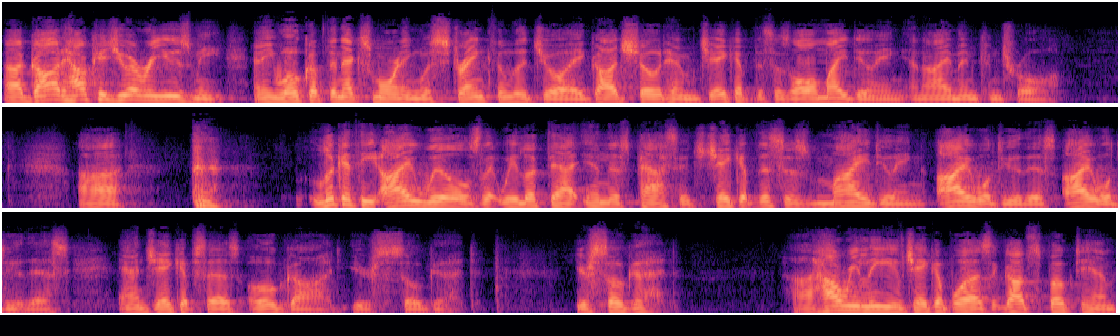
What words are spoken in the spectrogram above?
Uh, God, how could you ever use me? And he woke up the next morning with strength and with joy. God showed him, Jacob, this is all my doing, and I am in control. Uh, look at the I wills that we looked at in this passage. Jacob, this is my doing. I will do this. I will do this. And Jacob says, Oh God, you're so good. You're so good. Uh, how relieved Jacob was that God spoke to him.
